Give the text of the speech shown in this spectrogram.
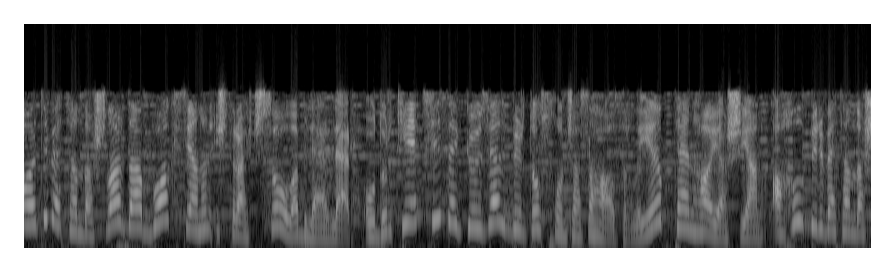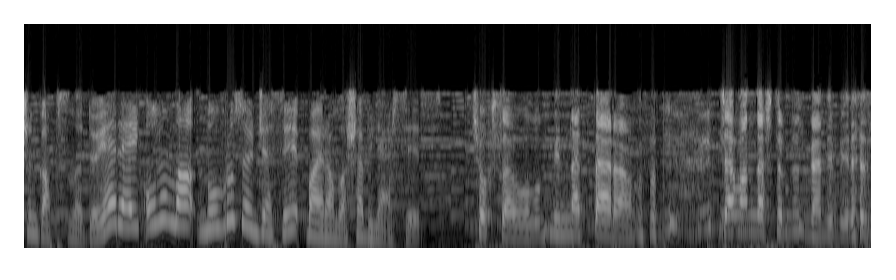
adi vətəndaşlar da bu aksiyanın iştirakçısı ola bilərlər. Odur ki, siz də gözəl bir dost xonçası hazırlayıb tənha yaşayan axıl bir vətəndaşın qapısını döyərək onunla Novruz öncəsi bayramlaşa bilərsiniz. Çox sağ olun, minnətdaram. Cavanlaşdırdınız məni biraz.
